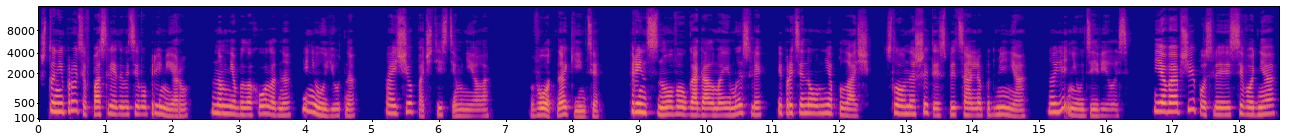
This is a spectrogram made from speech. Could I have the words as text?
что не против последовать его примеру, но мне было холодно и неуютно, а еще почти стемнело. «Вот, накиньте». Принц снова угадал мои мысли и протянул мне плащ, словно шитый специально под меня, но я не удивилась. Я вообще после сегодня,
